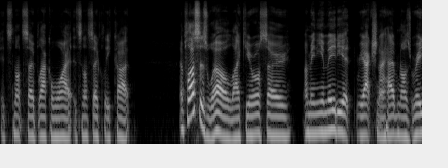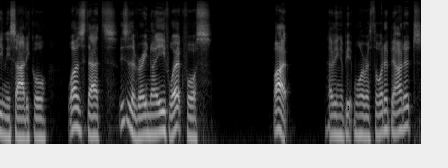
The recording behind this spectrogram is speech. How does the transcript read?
It's not so black and white, it's not so clear cut. And plus, as well, like you're also, I mean, the immediate reaction I had when I was reading this article was that this is a very naive workforce. But having a bit more of a thought about it,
